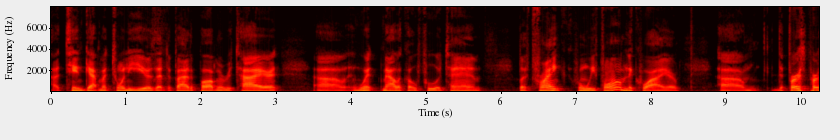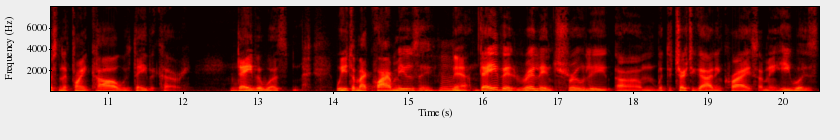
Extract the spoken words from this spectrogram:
I ten got my twenty years at the fire department, retired, uh, and went Malaco full time. But Frank, when we formed the choir, um, the first person that Frank called was David Curry. David was, when you talking about choir music, Yeah. David really and truly um, with the Church of God in Christ. I mean, he was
